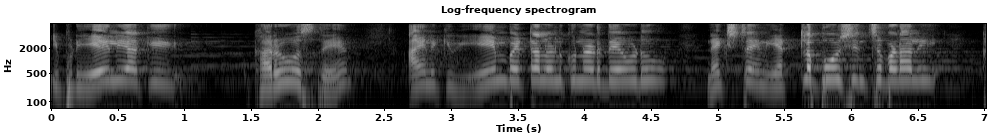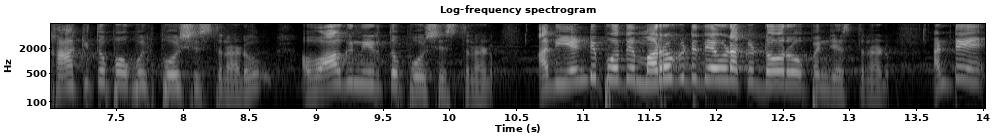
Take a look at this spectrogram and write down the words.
ఇప్పుడు ఏలియాకి కరువు వస్తే ఆయనకి ఏం పెట్టాలనుకున్నాడు దేవుడు? నెక్స్ట్ ఆయన ఎట్లా పోషించబడాలి? కాకితో పో- పోషిస్తున్నాడు ఆ వాగు నీరుతో పోషిస్తున్నాడు. అది ఎండిపోతే మరొకటి దేవుడు అక్కడ డోర్ ఓపెన్ చేస్తున్నాడు. అంటే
